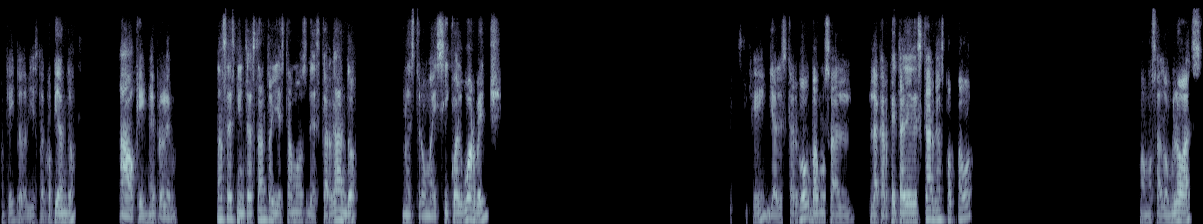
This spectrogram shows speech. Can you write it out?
Ok, todavía está copiando. Ah, ok, no hay problema. Entonces, mientras tanto, ya estamos descargando nuestro MySQL Workbench. Ok, ya descargó. Vamos a la carpeta de descargas, por favor. Vamos a Downloads.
